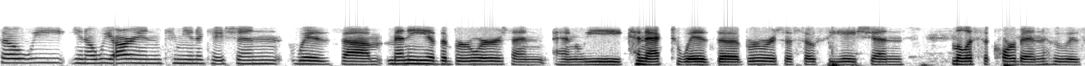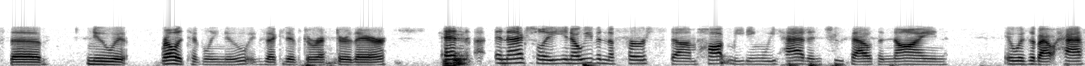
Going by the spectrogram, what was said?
so we, you know, we are in communication with um, many of the brewers, and and we connect with the Brewers Association. Melissa Corbett, who is the new, relatively new executive director there, and and actually, you know, even the first um, hop meeting we had in 2009, it was about half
